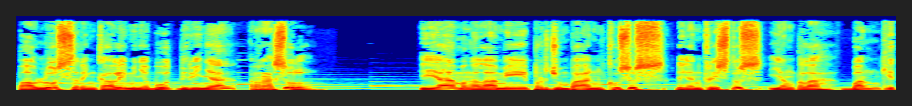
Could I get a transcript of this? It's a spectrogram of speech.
Paulus sering kali menyebut dirinya rasul. Ia mengalami perjumpaan khusus dengan Kristus yang telah bangkit,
